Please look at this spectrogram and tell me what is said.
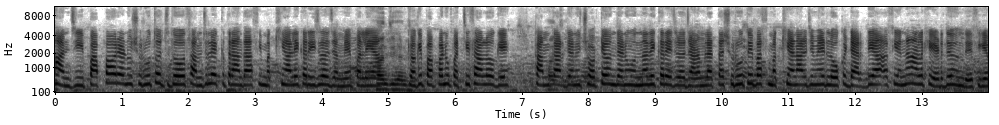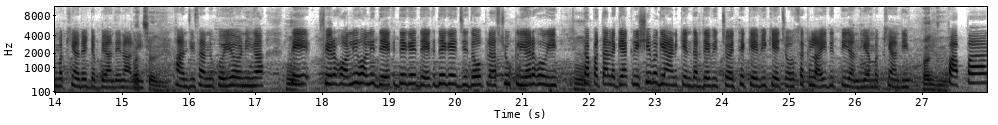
ਹਾਂਜੀ ਪਾਪਾ ਹੋਰਾਂ ਨੂੰ ਸ਼ੁਰੂ ਤੋਂ ਜਦੋਂ ਸਮਝ ਲਓ ਇੱਕ ਤਰ੍ਹਾਂ ਦਾ ਅਸੀਂ ਮੱਖੀਆਂ ਵਾਲੇ ਘਰੇ ਜਦੋਂ ਜੰਮੇ ਪਲੇ ਆ। ਕਿਉਂਕਿ ਪਾਪਾ ਨੂੰ 25 ਸਾਲ ਹੋ ਗਏ ਕੰਮ ਕਰਦਿਆਂ ਨੂੰ ਛੋਟੇ ਹੁੰਦਿਆਂ ਨੂੰ ਉਹਨਾਂ ਦੇ ਘਰੇ ਜਦੋਂ ਜਨਮ ਲੈਤਾ ਸ਼ੁਰੂ ਤੋਂ ਹੀ ਬਸ ਮੱਖੀਆਂ ਨਾਲ ਜਿਵੇਂ ਲੋਕ ਡਰਦੇ ਆ ਅਸੀਂ ਇਹਨਾਂ ਨਾਲ ਖੇਡਦੇ ਹੁੰਦੇ ਸੀਗੇ ਮੱਖੀਆਂ ਦੇ ਡੱਬਿਆਂ ਦੇ ਨਾਲ ਹੀ ਅੱਛਾ ਜੀ। ਹਾਂਜੀ ਸਾਨੂੰ ਕੋਈ ਉਹ ਨਹੀਂਗਾ ਤੇ ਫਿਰ ਹੌਲੀ ਹੌਲੀ ਦੇਖਦੇ ਗਏ ਦੇਖਦੇ ਗਏ ਜਦੋਂ ਪਲੱਸ 2 ਕਲੀਅਰ ਹੋਈ ਤਾਂ ਪਤਾ ਲੱਗਿਆ ਕ੍ਰਿਸ਼ੀ ਵਿਗਿਆਨ ਕੇਂਦਰ ਦੇ ਵਿੱਚੋਂ ਇੱਥੇ ਕੇਵੀਕੇ ਚੋਂ ਸਿਖਲਾਈ ਦਿੱਤੀ ਜਾਂਦੀ ਹੈ ਮੱਖੀਆਂ ਦੀ। ਹਾਂਜੀ। ਪਾਪਾ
